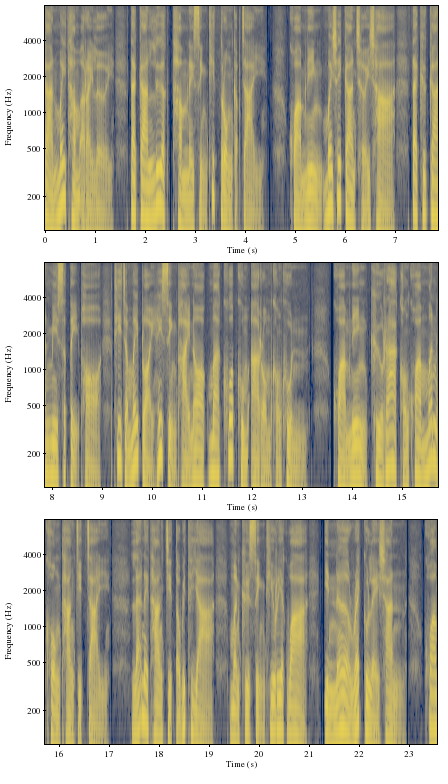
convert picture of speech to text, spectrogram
การไม่ทำอะไรเลย แต่การเลือกทำในสิ่งที่ตรงกับใจ ความนิ่งไม่ใช่การเฉยชา แต่คือการมีสติพอที่จะไม่ปล่อยให้สิ่งภายนอกมาควบคุมอารมณ์ของคุณ ความนิ่งคือรากของความมั่นคงทางจิตใจ และในทางจิตวิทยา มันคือสิ่งที่เรียกว่า inner regulation ความ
